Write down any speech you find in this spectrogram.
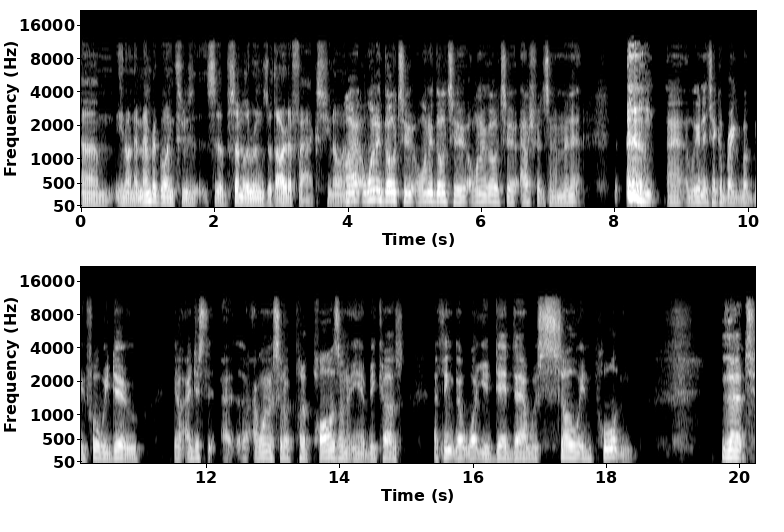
um you know and i remember going through some of the rooms with artifacts you know I want to go to. I want to go to. I want to go to Auschwitz in a minute. uh, we're going to take a break, but before we do, you know, I just I, I want to sort of put a pause on it here because I think that what you did there was so important that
